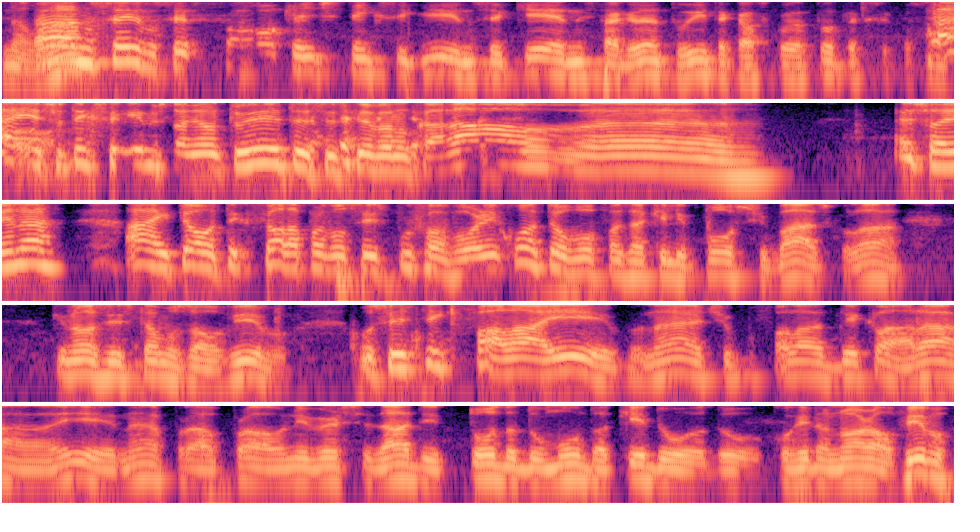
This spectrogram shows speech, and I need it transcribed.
Não, ah, né? não sei, você falou que a gente tem que seguir, não sei o quê, no Instagram, Twitter, aquelas coisas todas que você costuma É falar. isso, tem que seguir no Instagram, no Twitter, se inscreva no canal. É... É isso aí, né? Ah, então eu tenho que falar para vocês, por favor, enquanto eu vou fazer aquele post básico lá, que nós estamos ao vivo, vocês têm que falar aí, né? Tipo, falar, declarar aí, né, para a universidade toda do mundo aqui do, do Corrida Nor ao vivo,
